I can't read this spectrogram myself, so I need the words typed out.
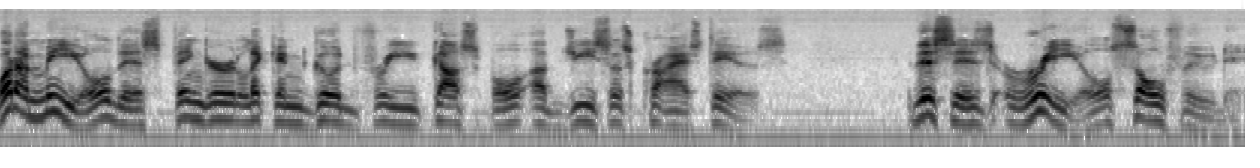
What a meal this finger licking good free gospel of Jesus Christ is. This is real soul food.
